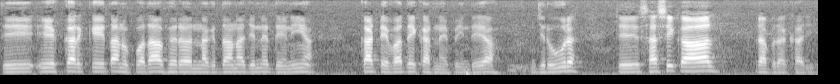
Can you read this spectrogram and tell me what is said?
ਤੇ ਇਸ ਕਰਕੇ ਤੁਹਾਨੂੰ ਪਤਾ ਫਿਰ ਨਗਦਾਨਾ ਜਿਹਨੇ ਦੇਣੀ ਆ, ਘਾਟੇ ਵਾਧੇ ਕਰਨੇ ਪੈਂਦੇ ਆ। ਜ਼ਰੂਰ ਤੇ ਸਤਿ ਸ਼੍ਰੀ ਅਕਾਲ, ਰੱਬ ਰੱਖਾ ਜੀ।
